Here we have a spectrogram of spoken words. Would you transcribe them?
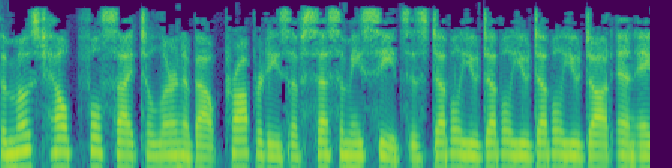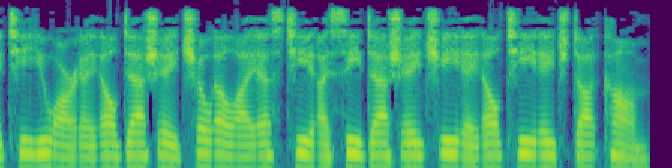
The most helpful site to learn about properties of sesame seeds is www.natural-holistic-health.com.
